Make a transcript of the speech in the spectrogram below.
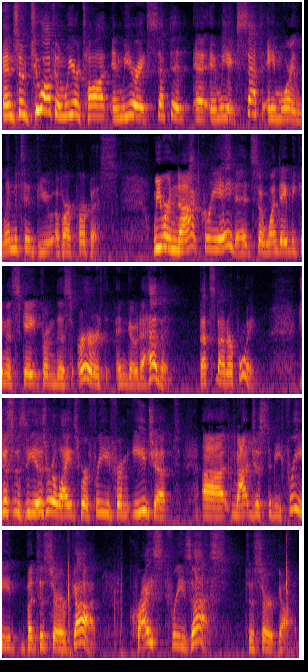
And so, too often, we are taught and we are accepted uh, and we accept a more limited view of our purpose. We were not created so one day we can escape from this earth and go to heaven. That's not our point. Just as the Israelites were freed from Egypt, uh, not just to be freed, but to serve God, Christ frees us to serve God.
